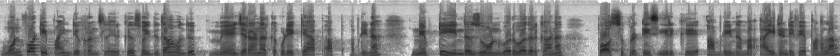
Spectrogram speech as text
ஒன் ஃபார்ட்டி பாயிண்ட் டிஃப்ரென்ஸில் இருக்குது ஸோ இதுதான் வந்து மேஜரான இருக்கக்கூடிய கேப் அப் அப்படின்னா நிஃப்டி இந்த ஜோன் வருவதற்கான பாசிபிலிட்டிஸ் இருக்குது அப்படின்னு நம்ம ஐடென்டிஃபை பண்ணலாம்.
